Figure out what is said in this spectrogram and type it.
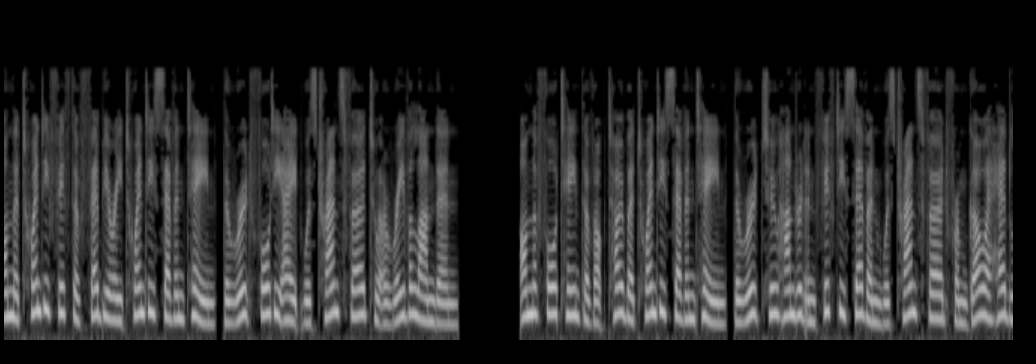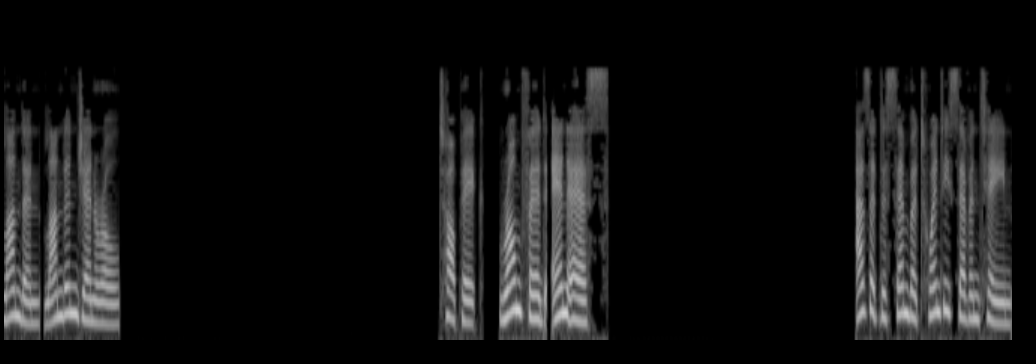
On 25 February 2017, the Route 48 was transferred to Arriva London. On 14 October 2017, the Route 257 was transferred from Go Ahead London London General. Romford NS As at December 2017,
